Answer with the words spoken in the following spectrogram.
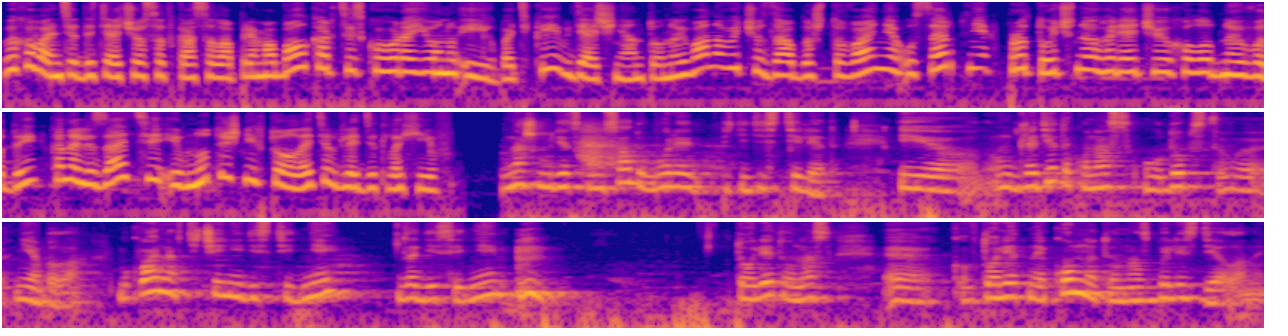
Вихованці дитячого садка села Пряма Балка Арцизького району і їх батьки вдячні Антону Івановичу за облаштування у серпні проточної гарячої холодної води, каналізації і внутрішніх туалетів для дітлахів. Нашему детскому саду более 50 лет. И э, для деток у нас удобств э, не было. Буквально в течение 10 дней, за 10 дней туалеты у нас, э, в туалетные комнаты у нас были сделаны.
